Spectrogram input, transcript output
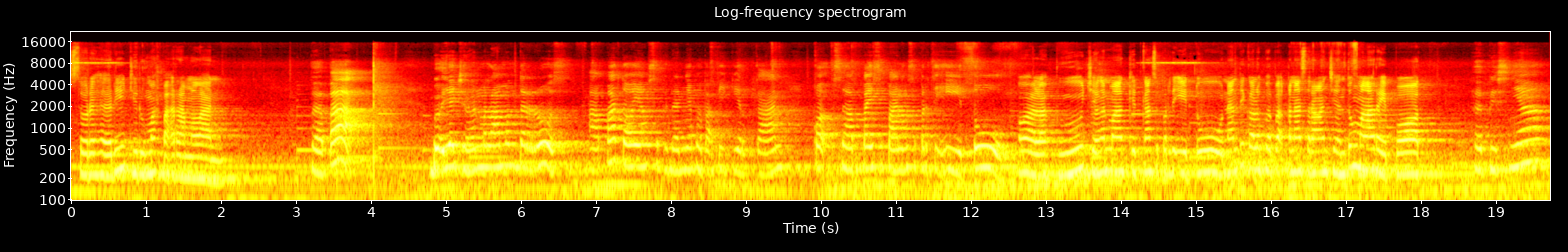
Sore hari di rumah Pak Ramlan. Bapak, Mbak ya jangan melamun terus. Apa toh yang sebenarnya Bapak pikirkan? Kok sampai sepanang seperti itu? Oh alah Bu, jangan mengagetkan seperti itu. Nanti kalau Bapak kena serangan jantung malah repot. Habisnya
